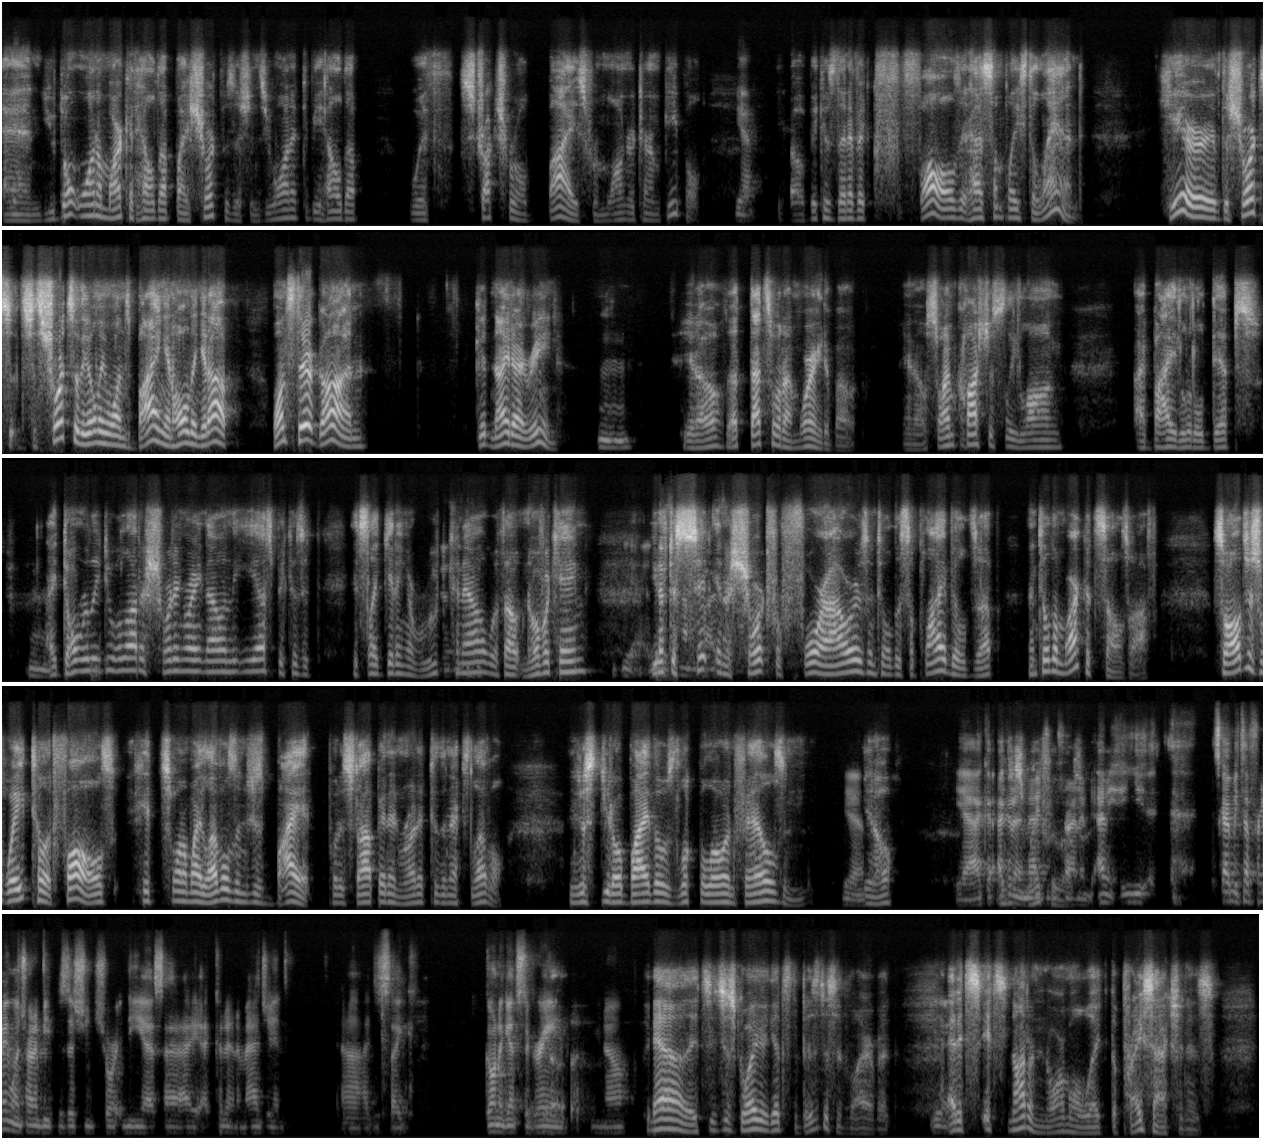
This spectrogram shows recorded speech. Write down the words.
And you don't want a market held up by short positions. You want it to be held up with structural buys from longer term people. Yeah. You know, because then if it falls, it has some place to land. Here, if the shorts shorts are the only ones buying and holding it up, once they're gone, good night, Irene. Mm-hmm. You know, that, that's what I'm worried about. You know, so I'm cautiously long. I buy little dips. Mm-hmm. I don't really do a lot of shorting right now in the ES because it it's like getting a root canal without Novocaine. Yeah, you have to sit in a short for four hours until the supply builds up until the market sells off. So I'll just wait till it falls, hits one of my levels, and just buy it, put a stop in, and run it to the next level. And just you know buy those look below and fails, and yeah, you know. Yeah, I, I couldn't imagine trying to. I mean, it's got to be tough for anyone trying to be positioned short in the ES. I, I couldn't imagine. Uh, just like going against the grain, you know. Yeah, it's, it's just going against the business environment. Yeah. And it's it's not a normal like the price action is.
